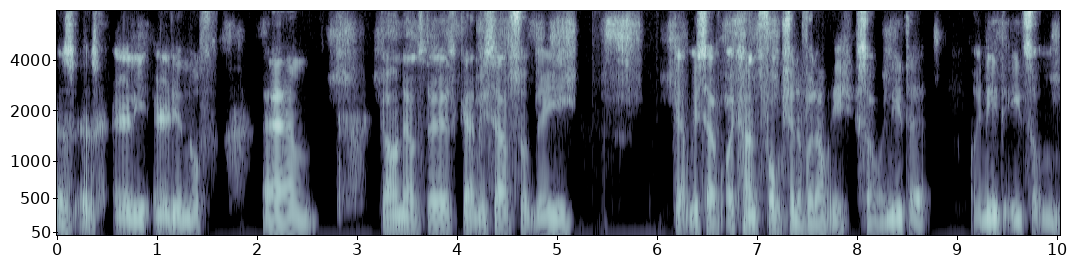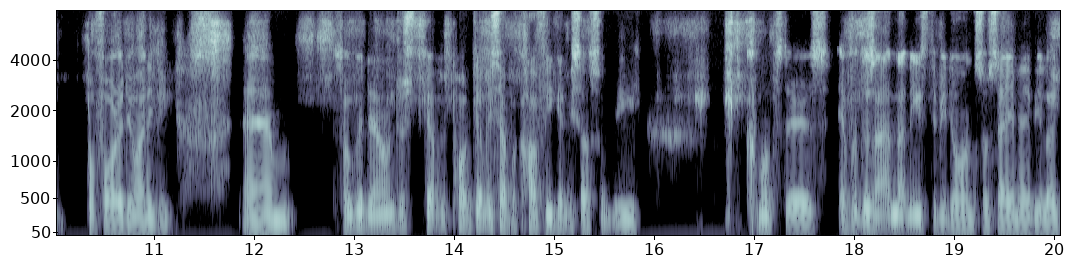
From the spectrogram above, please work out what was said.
as, as early early enough, um, going downstairs, get myself something to eat, get myself. I can't function if I don't eat, so I need to I need to eat something before I do anything. Um, so go down, just get me get myself a coffee, get myself something to eat, come upstairs. If there's anything that needs to be done, so say maybe like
